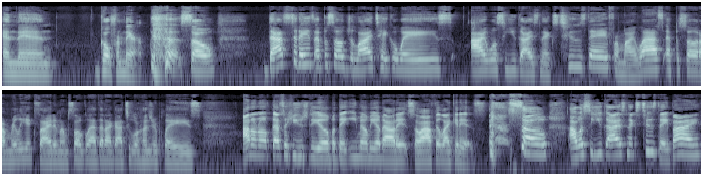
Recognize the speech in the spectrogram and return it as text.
and then go from there. so that's today's episode, July takeaways. I will see you guys next Tuesday for my last episode. I'm really excited. I'm so glad that I got to 100 plays. I don't know if that's a huge deal, but they emailed me about it, so I feel like it is. so I will see you guys next Tuesday. Bye.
